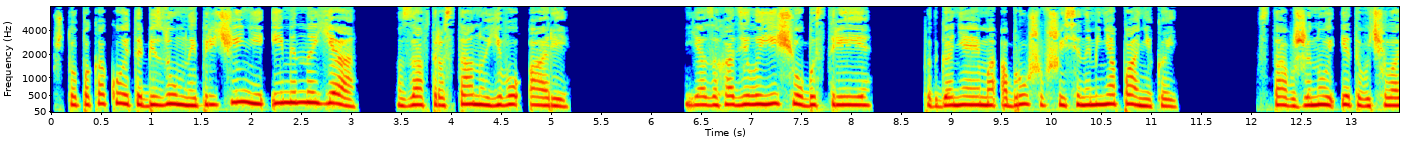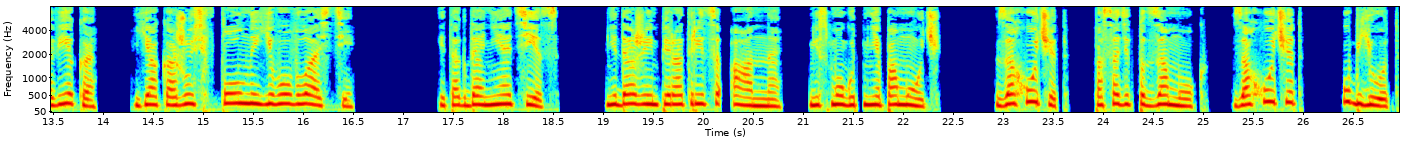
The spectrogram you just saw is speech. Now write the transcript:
что по какой-то безумной причине именно я завтра стану его Ари. Я заходила еще быстрее, подгоняемо обрушившейся на меня паникой. Став женой этого человека, я окажусь в полной его власти. И тогда ни отец, ни даже императрица Анна не смогут мне помочь. Захочет — посадит под замок, захочет — убьет.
